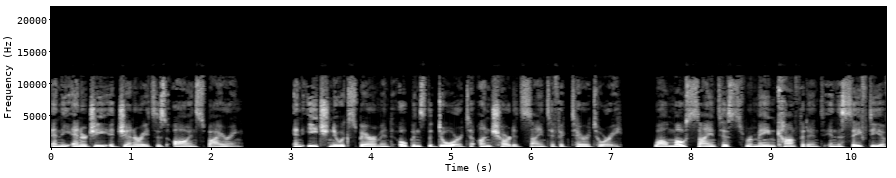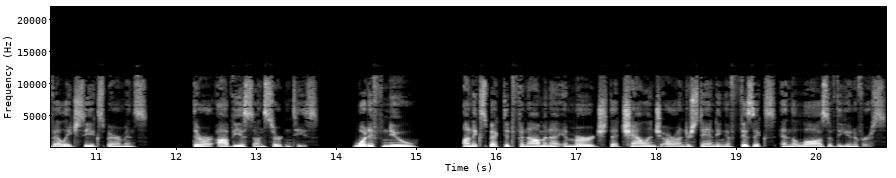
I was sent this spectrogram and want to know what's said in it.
and the energy it generates is awe-inspiring, and each new experiment opens the door to uncharted scientific territory. While most scientists remain confident in the safety of LHC experiments, there are obvious uncertainties. What if new, unexpected phenomena emerge that challenge our understanding of physics and the laws of the universe?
